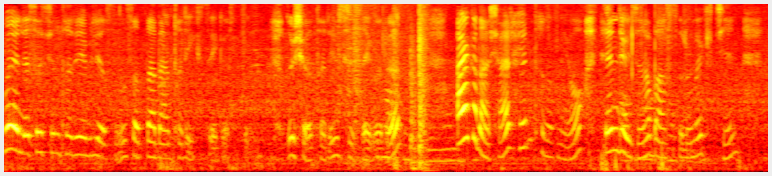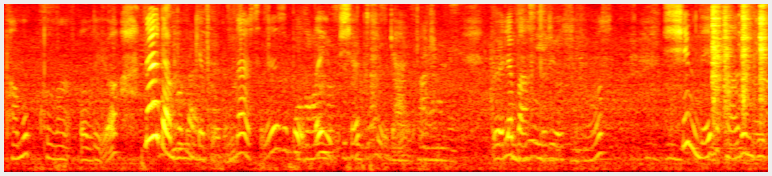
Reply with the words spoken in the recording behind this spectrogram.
böyle saçını tarayabiliyorsunuz. Hatta ben tarayıp size göstereyim. Dur şöyle tarayayım siz de görün. Arkadaşlar hem taranıyor hem de yüzüne bastırmak için pamuk kullanılıyor. Nereden pamuk yapıyorum derseniz burada yumuşak sünger var. Böyle bastırıyorsunuz. Şimdi bir tane yüz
